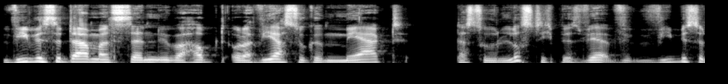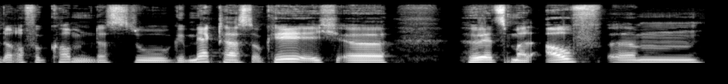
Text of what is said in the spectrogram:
Wie bist du damals denn überhaupt, oder wie hast du gemerkt, dass du lustig bist? Wer, wie bist du darauf gekommen, dass du gemerkt hast, okay, ich äh, höre jetzt mal auf. Ähm,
